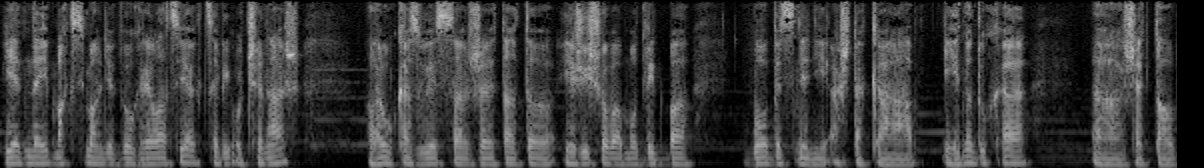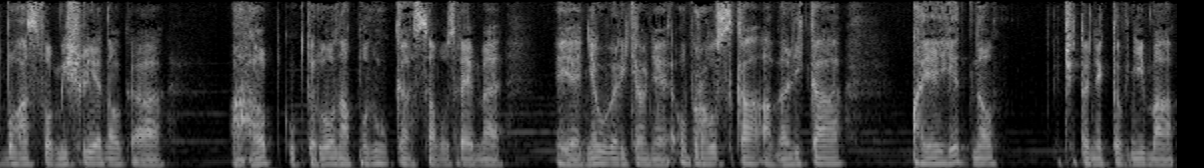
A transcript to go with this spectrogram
v jednej, maximálne v dvoch reláciách, celý očenáš, ale ukazuje sa, že táto Ježišova modlitba vôbec není až taká jednoduchá, že to bohatstvo myšlienok a a hĺbku, ktorú ona ponúka, samozrejme je neuveriteľne obrovská a veľká a je jedno, či to niekto vníma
